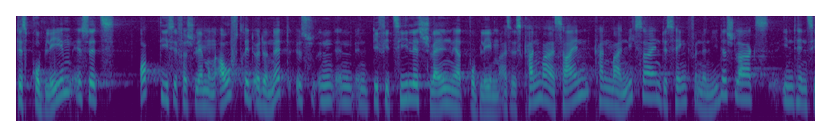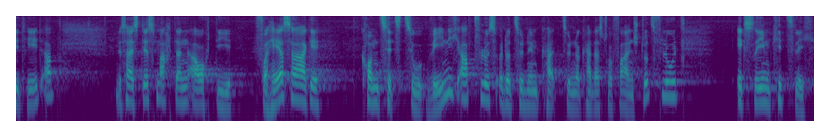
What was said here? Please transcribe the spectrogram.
das Problem ist jetzt, ob diese Verschlemmung auftritt oder nicht, ist ein, ein, ein, diffiziles Schwellenwertproblem. Also es kann mal sein, kann mal nicht sein, das hängt von der Niederschlagsintensität ab. Das heißt, das macht dann auch die Vorhersage, kommt es jetzt zu wenig Abfluss oder zu, dem, zu einer katastrophalen Sturzflut, extrem kitzlig.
